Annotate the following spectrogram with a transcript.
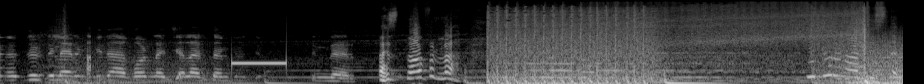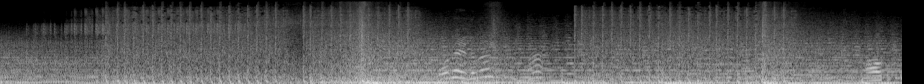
özür dilerim bir daha korna çalarsam dinler. Estağfurullah. Bir durun artiste. O neydi lan? Ha? Al.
